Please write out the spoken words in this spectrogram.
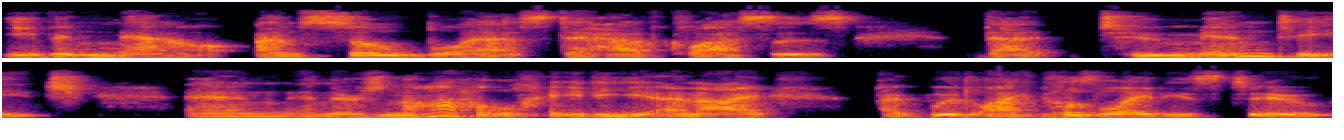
Even now, I'm so blessed to have classes that two men teach, and, and there's not a lady. And I, I would like those ladies too.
